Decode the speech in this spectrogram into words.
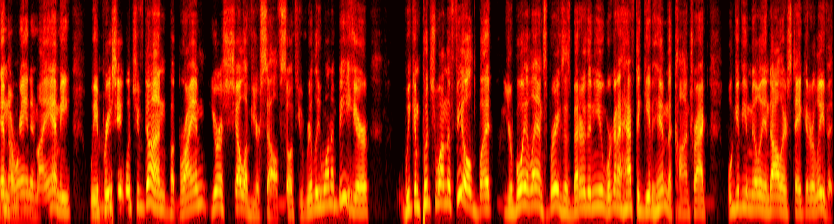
in the rain in mm. Miami. We mm. appreciate what you've done, but Brian, you're a shell of yourself. So if you really want to be here, we can put you on the field, but your boy Lance Briggs is better than you. We're going to have to give him the contract. We'll give you a million dollars, take it or leave it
